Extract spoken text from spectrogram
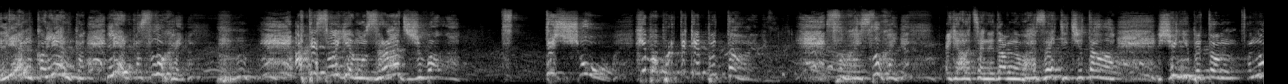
Ленко, Ленка, Ленка, слухай, а ти своєму зраджувала? Хіба про таке питають? Слухай, слухай, я оце недавно в газеті читала, що нібито, ну,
